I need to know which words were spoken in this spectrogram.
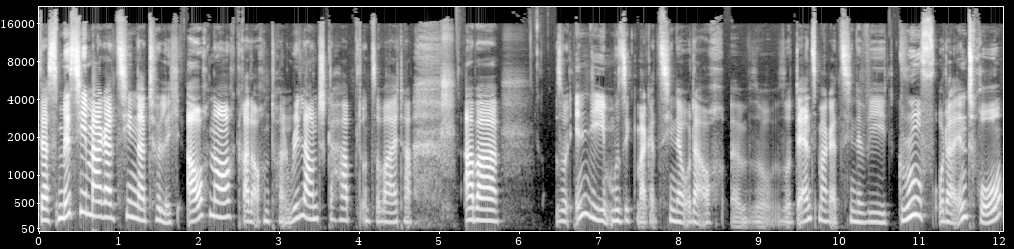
Das Missy-Magazin natürlich auch noch, gerade auch einen tollen Relaunch gehabt und so weiter. Aber so Indie-Musikmagazine oder auch äh, so, so Dance-Magazine wie Groove oder Intro,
